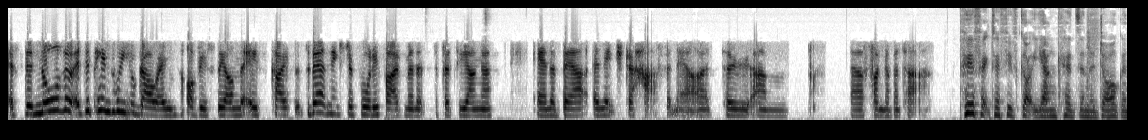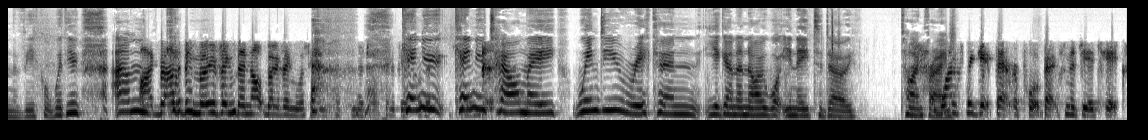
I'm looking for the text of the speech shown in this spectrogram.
If the northern, it depends where you're going. Obviously, on the east coast, it's about an extra 45 minutes to Whitianga, and about an extra half an hour to um, uh, Whangamata. Perfect if you've got young kids and a dog in the vehicle with you. Um, I'd rather can, be moving than not moving with young kids and a dog in the vehicle. Can you can you tell me when do you reckon you're going to know what you need to do? Time frame? Once we get that report back from the geotechs,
